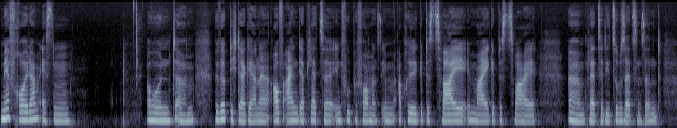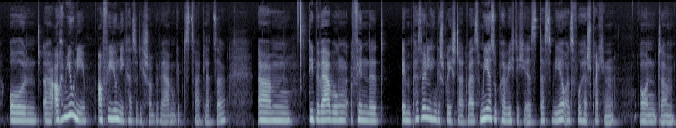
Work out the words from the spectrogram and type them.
mehr Freude am Essen, und ähm, bewirb dich da gerne auf einen der Plätze in Food Performance. Im April gibt es zwei, im Mai gibt es zwei ähm, Plätze, die zu besetzen sind. Und äh, auch im Juni, auch für Juni kannst du dich schon bewerben, gibt es zwei Plätze. Ähm, die Bewerbung findet im persönlichen Gespräch statt, weil es mir super wichtig ist, dass wir uns vorher sprechen. Und ähm,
